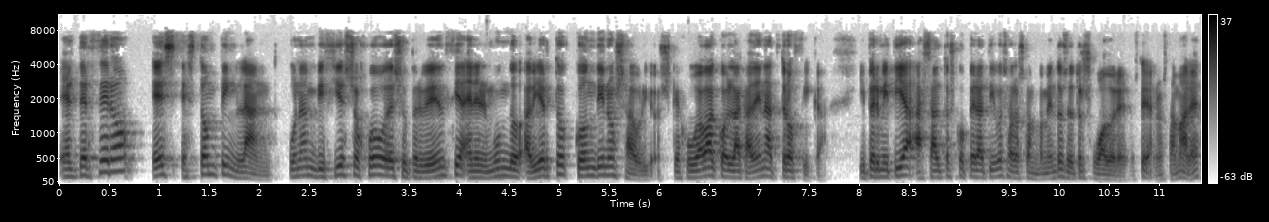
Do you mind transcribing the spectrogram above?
El tercero es Stomping Land, un ambicioso juego de supervivencia en el mundo abierto con dinosaurios, que jugaba con la cadena trófica y permitía asaltos cooperativos a los campamentos de otros jugadores. Hostia, no está mal, ¿eh?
